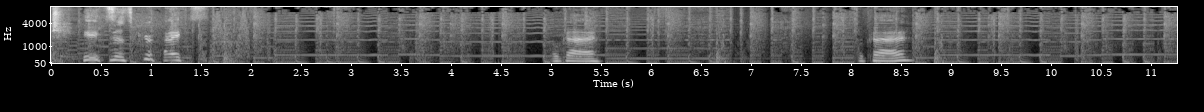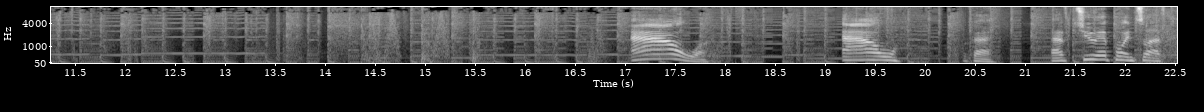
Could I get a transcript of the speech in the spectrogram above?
Jesus Christ. Okay. Okay. Ow! Ow! Okay. I have two hit points left.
